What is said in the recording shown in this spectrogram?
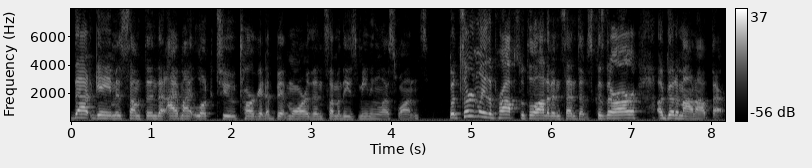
That game is something that I might look to target a bit more than some of these meaningless ones. But certainly the props with a lot of incentives because there are a good amount out there.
